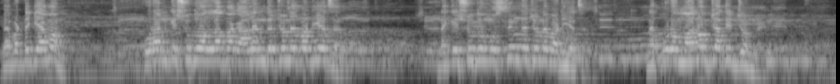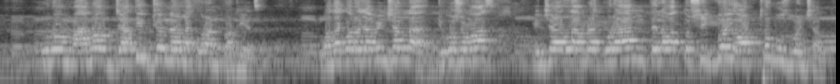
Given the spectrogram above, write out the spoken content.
ব্যাপারটা কি এমন? কোরআনকে শুধু আল্লাহ পাক আলেমদের জন্য পাঠিয়েছেন? নাকি শুধু মুসলিমদের জন্য পাঠিয়েছেন? না, পুরো মানব জাতির জন্য? পুরো মানব জাতির জন্য আল্লাহ কোরআন পাঠিয়েছেন। ওয়াদা করা যাবে ইনশাল্লাহ যুব সমাজ? ইনশাআল্লাহ আমরা কোরআন, তেলাওয়াত তো শিখবই, অর্থ বুঝব ইনশাল্লাহ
